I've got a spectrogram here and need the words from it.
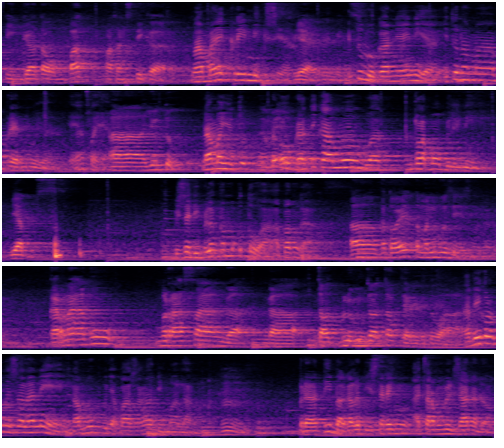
tiga atau empat pasang stiker namanya Crimix ya? ya ini Itu bukannya ini ya? Itu nama brandmu ya? Ya apa ya? Eh, YouTube Nama YouTube. Nama oh, berarti kamu yang buat klub mobil ini. yap Bisa dibilang kamu ketua apa enggak? Eh, ketuanya temanku sih sebenarnya karena aku merasa nggak nggak co- belum cocok jadi ketua Tapi kalau misalnya nih, kamu punya pasangan di Malang, hmm. berarti bakal lebih sering acara mobil di sana dong?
